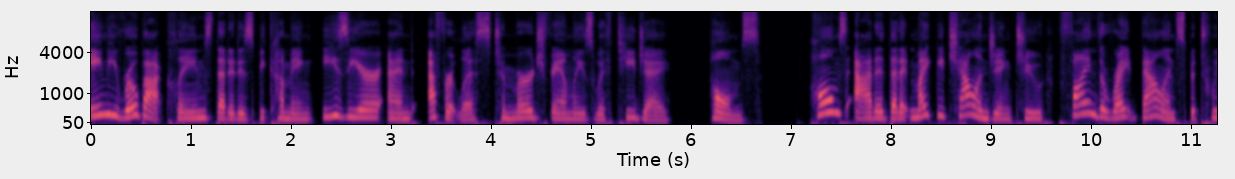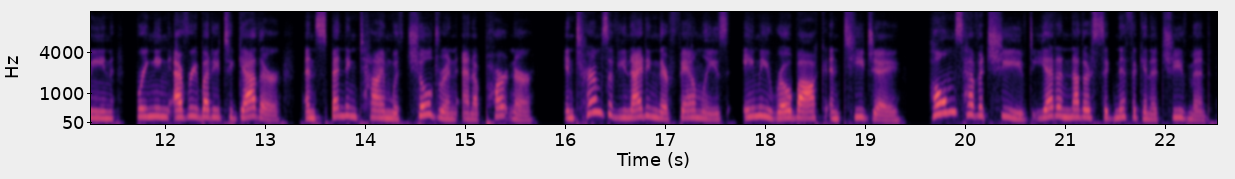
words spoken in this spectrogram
Amy Robach claims that it is becoming easier and effortless to merge families with TJ Holmes. Holmes added that it might be challenging to find the right balance between bringing everybody together and spending time with children and a partner. In terms of uniting their families, Amy Robach and TJ Holmes have achieved yet another significant achievement.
